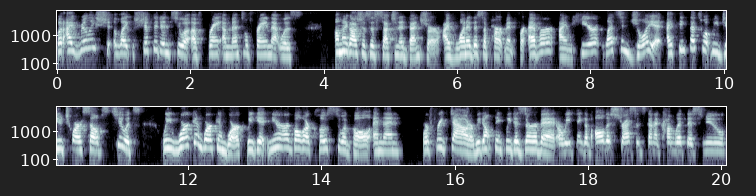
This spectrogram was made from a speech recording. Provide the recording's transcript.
but I really sh- like shifted into a, a frame, a mental frame that was, oh my gosh, this is such an adventure. I've wanted this apartment forever. I'm here. Let's enjoy it. I think that's what we do to ourselves too. It's we work and work and work. We get near our goal or close to a goal, and then we're freaked out, or we don't think we deserve it, or we think of all the stress that's going to come with this new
